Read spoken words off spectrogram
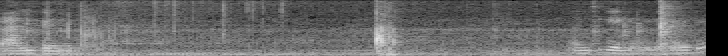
కాలిపోయింది. మంచిగా ఎగింది కదా ఇది?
